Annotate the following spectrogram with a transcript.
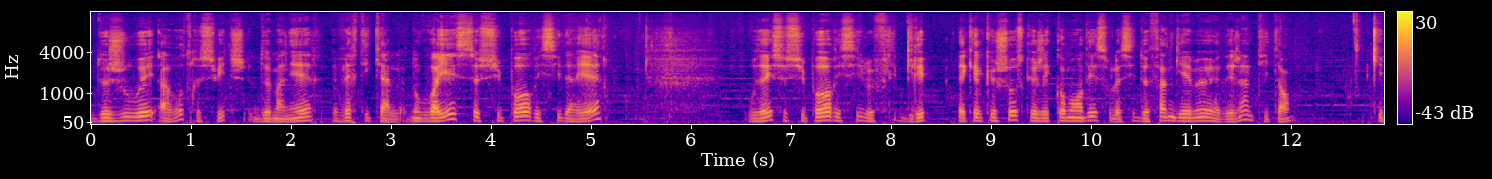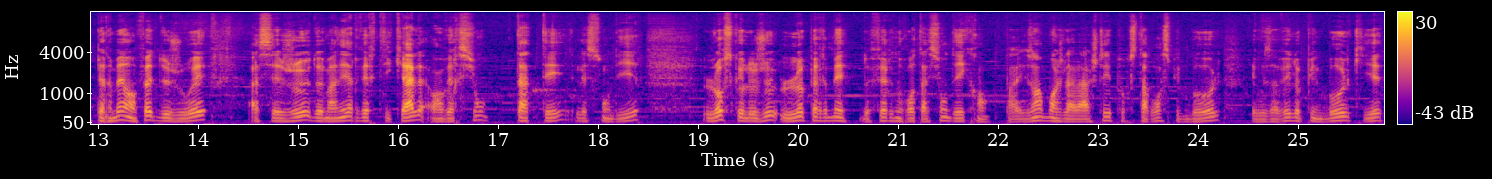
de jouer à votre Switch de manière verticale. Donc voyez ce support ici derrière? Vous avez ce support ici, le Flip Grip, est quelque chose que j'ai commandé sur le site de Fangamer il y a déjà un petit temps, qui permet en fait de jouer à ces jeux de manière verticale en version tâtée, laissons dire, lorsque le jeu le permet de faire une rotation d'écran. Par exemple, moi je l'avais acheté pour Star Wars Pinball et vous avez le pinball qui est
